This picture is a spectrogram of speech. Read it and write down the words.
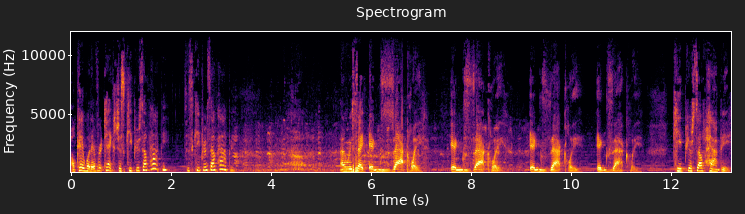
Okay, whatever it takes, just keep yourself happy. Just keep yourself happy. And we say, exactly, exactly, exactly, exactly. Keep yourself happy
